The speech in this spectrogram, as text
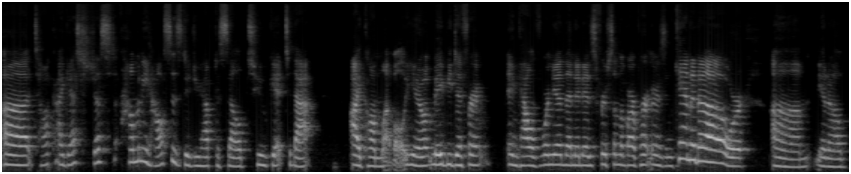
uh, talk, I guess, just how many houses did you have to sell to get to that icon level. You know, it may be different in California than it is for some of our partners in Canada or, um, you know,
